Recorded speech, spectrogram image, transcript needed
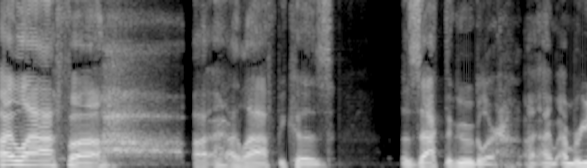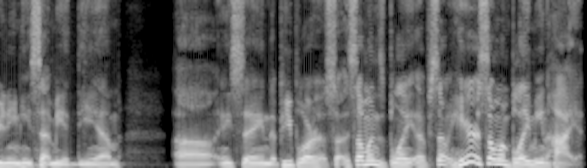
I laugh. Uh, I, I, laugh because Zach the Googler. I, am reading. He sent me a DM, uh, and he's saying that people are someone's blame. So, here is someone blaming Hyatt.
